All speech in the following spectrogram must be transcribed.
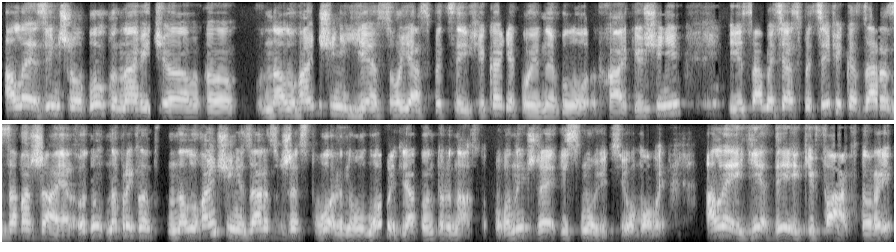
але з іншого боку, навіть на Луганщині є своя специфіка, якої не було в Харківщині, і саме ця специфіка зараз заважає. Ну, наприклад, на Луганщині зараз вже створено умови для контрнаступу. Вони вже існують ці умови, але є деякі фактори,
